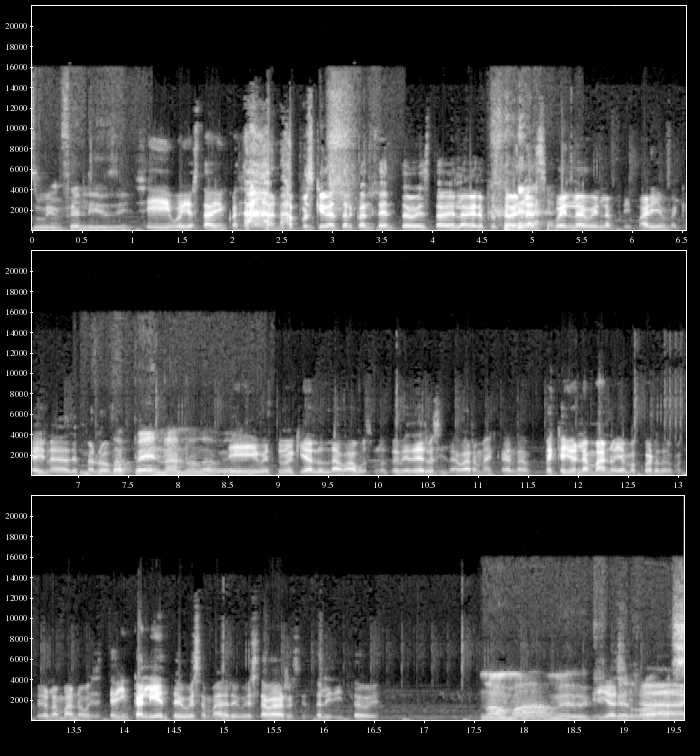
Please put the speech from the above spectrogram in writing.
Tú bien feliz, ¿sí? Sí, güey, yo estaba bien contento. no, pues que iba a estar contento, güey. Estaba en la vera, pues estaba en la escuela, güey, en la primaria y me caí nada de paloma. Da pena, ¿no? La vera. Sí, güey, tuve que ir a los lavabos los bebederos y lavarme acá. La... Me cayó en la mano, ya me acuerdo, me cayó en la mano, güey. Estaba bien caliente, güey, esa madre, güey. Estaba recién salidita, güey. No mames, qué, así, ah,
